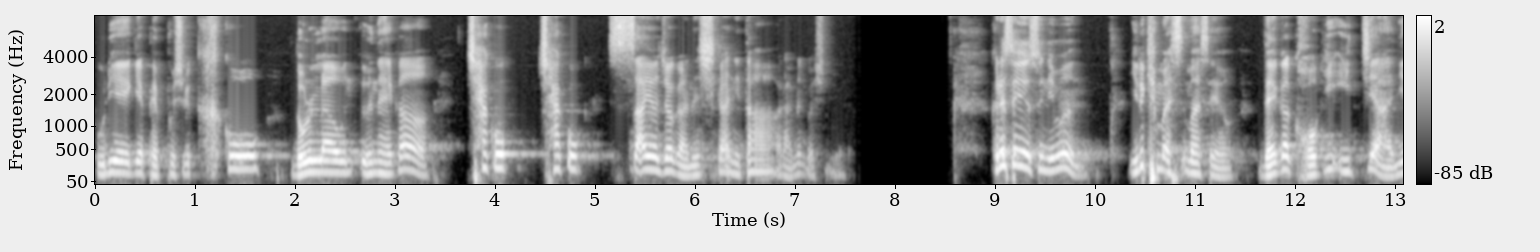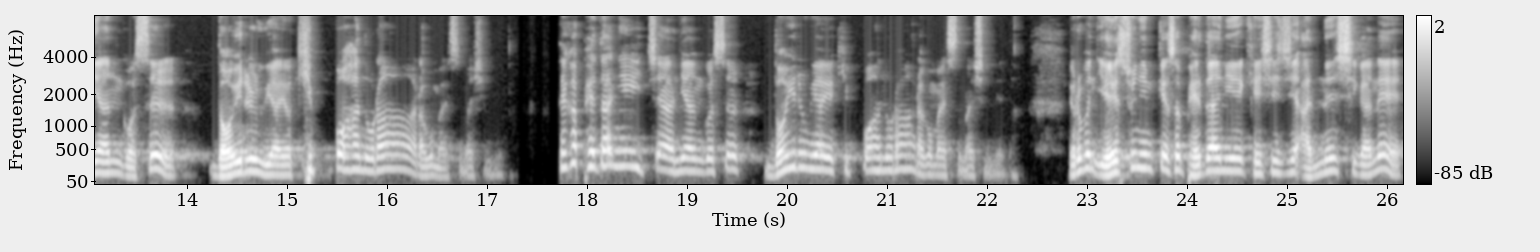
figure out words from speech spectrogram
우리에게 베푸실 크고 놀라운 은혜가 차곡차곡 쌓여져 가는 시간이다라는 것입니다. 그래서 예수님은 이렇게 말씀하세요. 내가 거기 있지 아니한 것을 너희를 위하여 기뻐하노라라고 말씀하십니다. 내가 베다니에 있지 아니한 것을 너희를 위하여 기뻐하노라라고 말씀하십니다. 여러분 예수님께서 베다니에 계시지 않는 시간에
